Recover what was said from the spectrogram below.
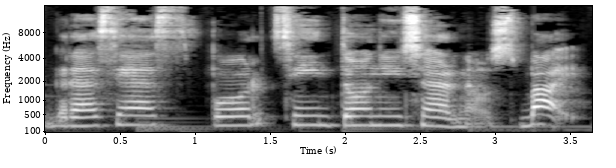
Gracias por sintonizarnos. Bye.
